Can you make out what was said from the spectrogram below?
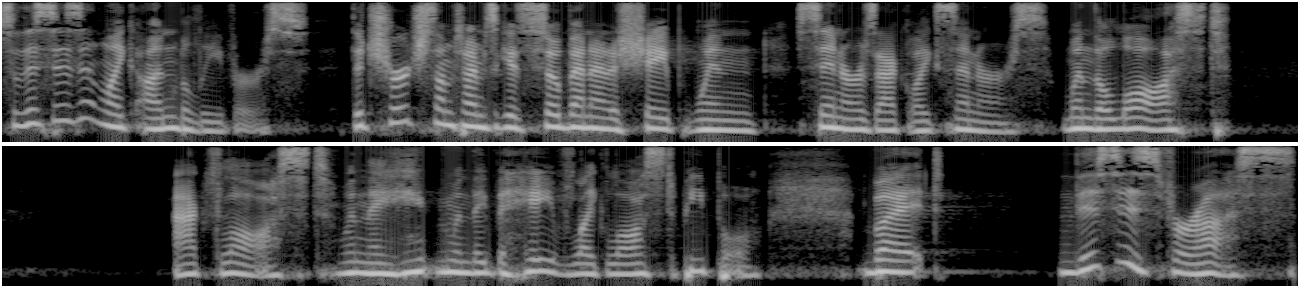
So this isn't like unbelievers. The church sometimes gets so bent out of shape when sinners act like sinners, when the lost act lost, when they when they behave like lost people. But this is for us.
